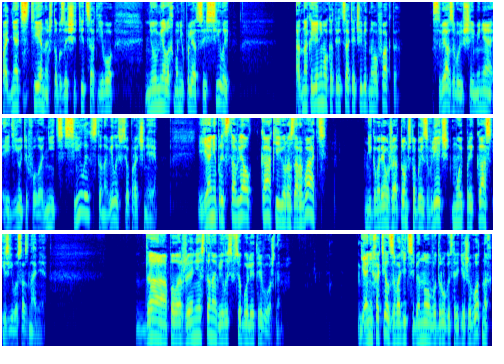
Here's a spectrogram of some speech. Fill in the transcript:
поднять стены, чтобы защититься от его неумелых манипуляций силой. Однако я не мог отрицать очевидного факта. Связывающая меня и Дьютифула нить силы становилась все прочнее. Я не представлял, как ее разорвать, не говоря уже о том, чтобы извлечь мой приказ из его сознания. Да, положение становилось все более тревожным. Я не хотел заводить себе нового друга среди животных,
